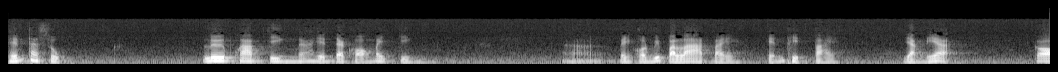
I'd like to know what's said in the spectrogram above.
เห็นแต่สุข ลืมความจริงนะ เห็นแต่ของไม่จริง เป็นคนวิปลาสไป เห็นผิดไป อย่างเนี้ยก็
